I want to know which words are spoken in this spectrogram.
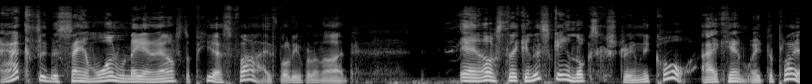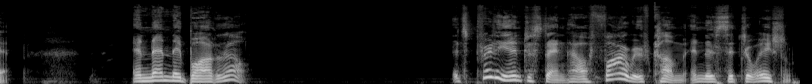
actually the same one when they announced the PS5, believe it or not. And I was thinking, this game looks extremely cool. I can't wait to play it. And then they bought it out. It's pretty interesting how far we've come in this situation.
